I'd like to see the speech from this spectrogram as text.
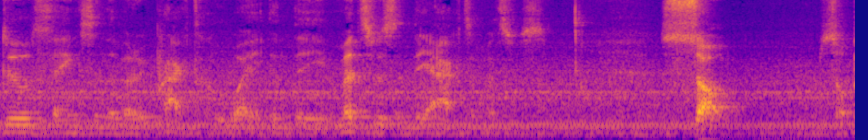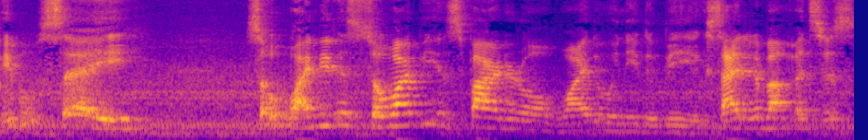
do things in the very practical way, in the mitzvahs, in the acts of mitzvahs. So, so people say, so why need this? So why be inspired at all? Why do we need to be excited about mitzvahs?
